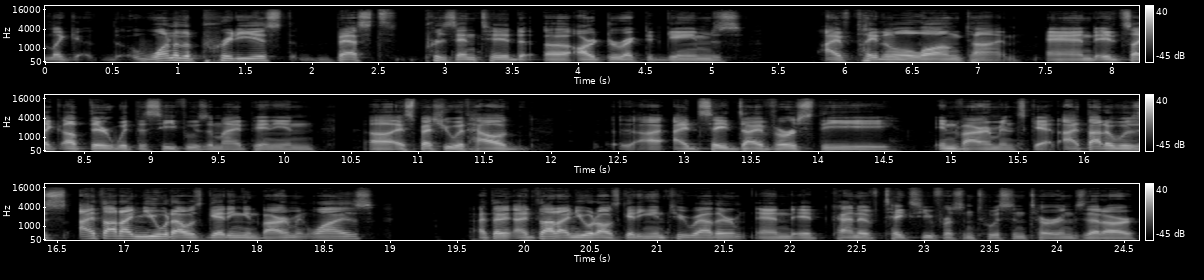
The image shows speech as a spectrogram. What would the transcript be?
like one of the prettiest, best presented uh, art directed games I've played in a long time, and it's like up there with the Sifus in my opinion, uh, especially with how uh, I'd say diverse the environments get. I thought it was I thought I knew what I was getting environment wise. I thought I thought I knew what I was getting into rather, and it kind of takes you for some twists and turns that are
